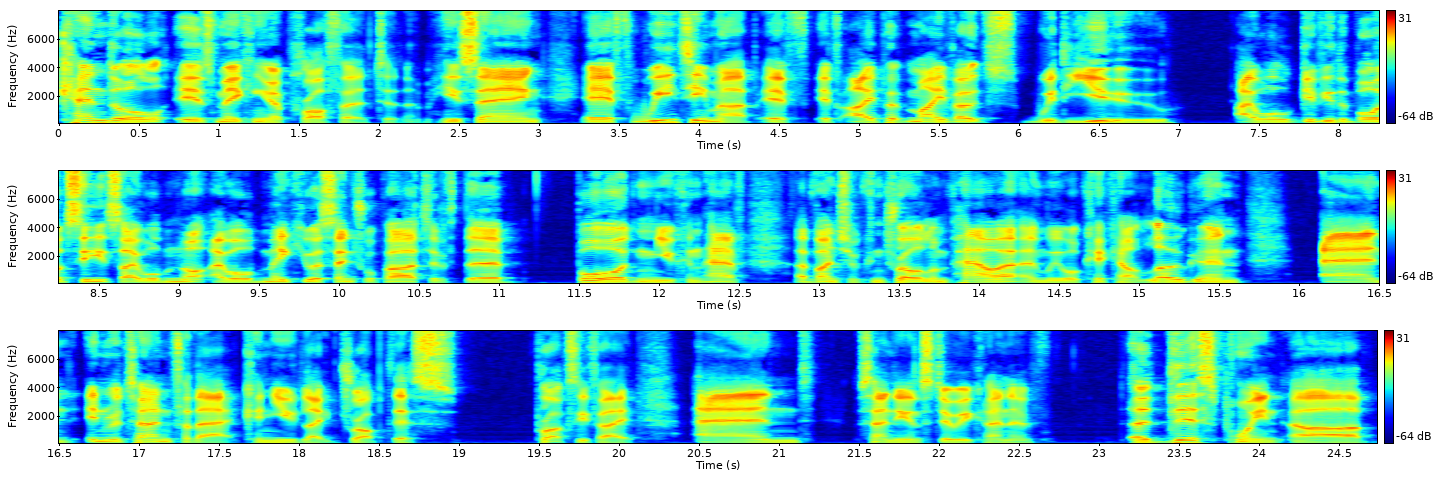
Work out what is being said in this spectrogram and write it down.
Kendall is making a proffer to them. He's saying, if we team up, if if I put my votes with you, I will give you the board seats. I will not. I will make you a central part of the board, and you can have a bunch of control and power. And we will kick out Logan. And in return for that, can you like drop this proxy fight? And Sandy and Stewy kind of at this point are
